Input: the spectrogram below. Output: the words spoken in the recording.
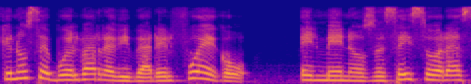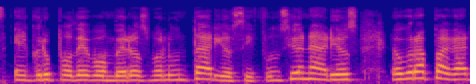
que no se vuelva a reavivar el fuego. En menos de seis horas, el grupo de bomberos voluntarios y funcionarios logró apagar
